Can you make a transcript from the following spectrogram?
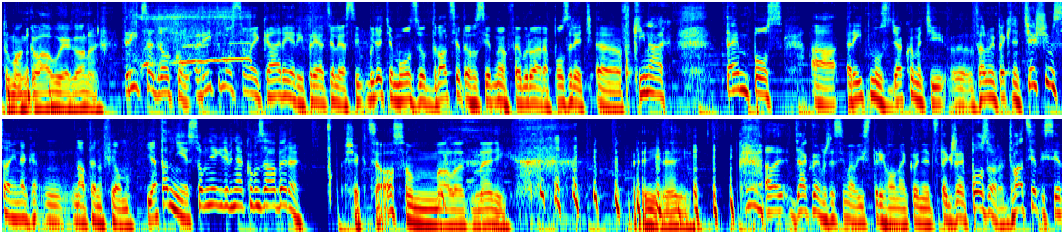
tu mám hlavu, jak ona. 30 rokov rytmusovej kariéry, priatelia, si budete môcť od 27. februára pozrieť e, v kinách. Tempos a Rytmus, ďakujeme ti e, veľmi pekne. Teším sa inak na ten film. Ja tam nie som niekde v nejakom zábere? Však chcel som, ale není. není, není. Ale ďakujem, že si ma vystrihol nakoniec. Takže pozor, 27.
